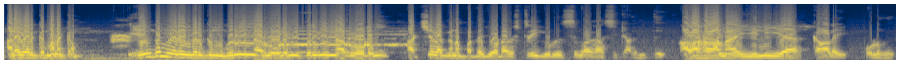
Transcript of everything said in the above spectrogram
அனைவருக்கும் வணக்கம். எங்கும் நிறைந்திருக்கும் குருவினர்களோடும் குருவினர்களோடும் அட்சலக்கண பட்டஜோட ஸ்ரீ குரு சிவகாசி ஆரம்பித்து அழகான இனிய காலை பொழுது.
